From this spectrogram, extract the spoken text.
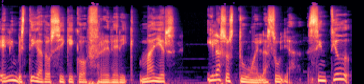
el investigador psíquico Frederick Myers y la sostuvo en la suya. Sintió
